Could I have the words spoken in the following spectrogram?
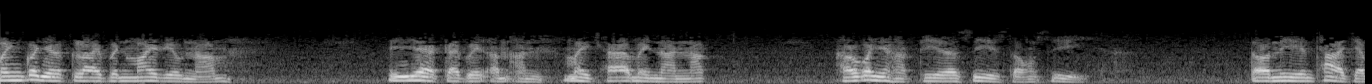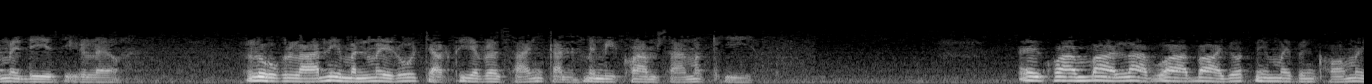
มันก็จะกลายเป็นไม้เรียวหนามที่แยกกลายเป็นอันๆไม่ช้าไม่นานนัก เขาก็จะหักทีละซี่สองซี่ ตอนนี้ถ้าจะไม่ดีสิกันแล้ว ลูกหลานนี่มันไม่รู้จักที่จะประสานกัน ไม่มีความสามัคคีไอ้ความบ้าลาบว่าบ้ายศนี่ไม่เป็นของไม่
